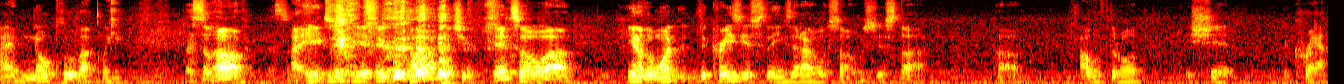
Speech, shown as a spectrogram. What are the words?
I had no clue about cleaning. I still. Uh, I still- I, it, it, it, no, I'm with you. And so, uh, you know, the one, the craziest things that I always saw was just, uh, um, I would throw up the shit, the crap,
